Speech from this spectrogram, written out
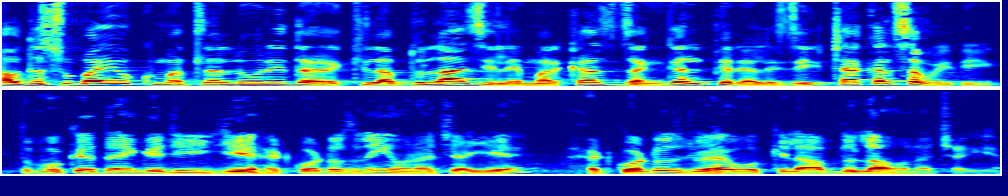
او د صوبایي حکومت له لوري د کل عبدالله ضلع مرکز ځنګل پیرالیزي ټاکل شوی دی. تو وہ کہتے ہیں کہ جی یہ ہیڈ کوارٹرز نہیں ہونا چاہیے. ہیڈ کوارٹرز جو ہے وہ قلعہ عبداللہ ہونا چاہیے.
